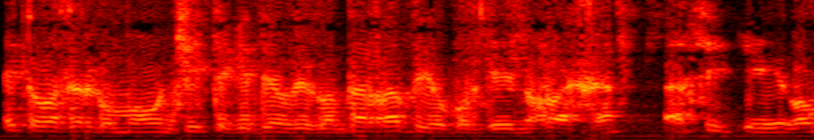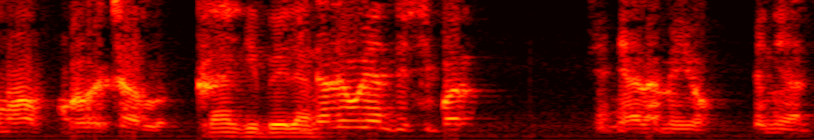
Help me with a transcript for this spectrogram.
esto va a ser como un chiste que tengo que contar rápido porque nos rajan, así que vamos a aprovecharlo. Tranqui, Y no pela. le voy a anticipar, genial amigo, genial.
